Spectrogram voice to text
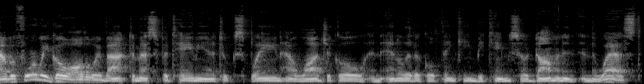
Now, before we go all the way back to Mesopotamia to explain how logical and analytical thinking became so dominant in the West,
